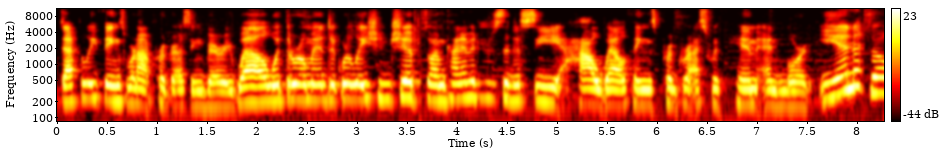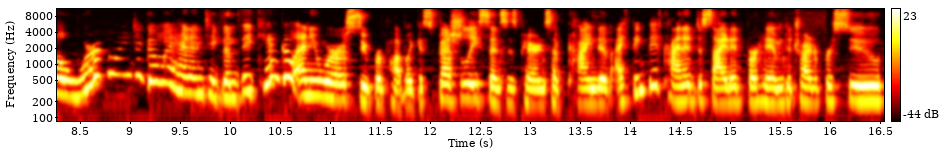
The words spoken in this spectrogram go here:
definitely things were not progressing very well with the romantic relationship. So I'm kind of interested to see how well things progress with him and Lord Ian. So we're going to go ahead and take them. They can't go anywhere super public, especially since his parents have kind of, I think they've kind of decided for him to try to pursue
